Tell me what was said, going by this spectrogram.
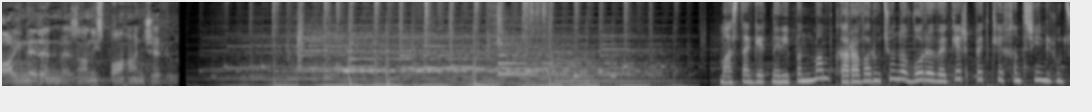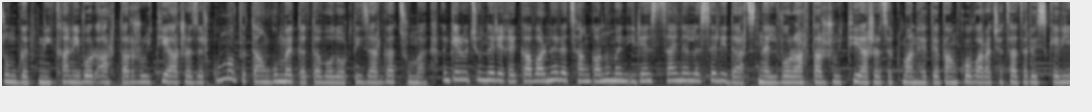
տարիներ են մեզանից պահանջելու։ Մասնագետների պնդմամբ կառավարությունը որևէ կերպ պետք է խնդրին լուծում գտնի, քանի որ արտարժույթի արժեզրկումը վտանգում է ՏՏ ոլորտի զարգացումը։ Ընկերությունների ղեկավարները ցանկանում են իրենց ձայնը լսելի դարձնել, որ արտարժույթի արժեզրկման հետևանքով առաջացած ռիսկերի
